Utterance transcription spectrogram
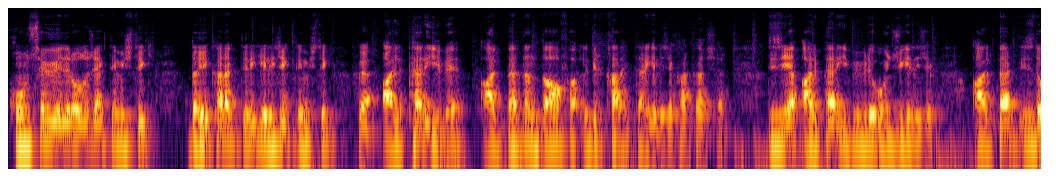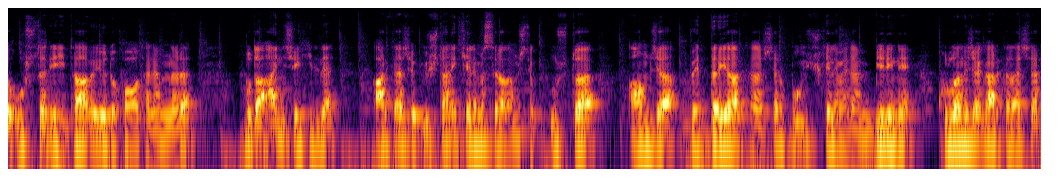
konsey üyeleri olacak demiştik. Dayı karakteri gelecek demiştik ve Alper gibi Alper'den daha farklı bir karakter gelecek arkadaşlar. Diziye Alper gibi bir oyuncu gelecek. Alper dizide usta diye hitap ediyordu Polat Alemdar'a. Bu da aynı şekilde arkadaşlar 3 tane kelime sıralamıştık. Usta, amca ve dayı arkadaşlar. Bu üç kelimeden birini kullanacak arkadaşlar.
